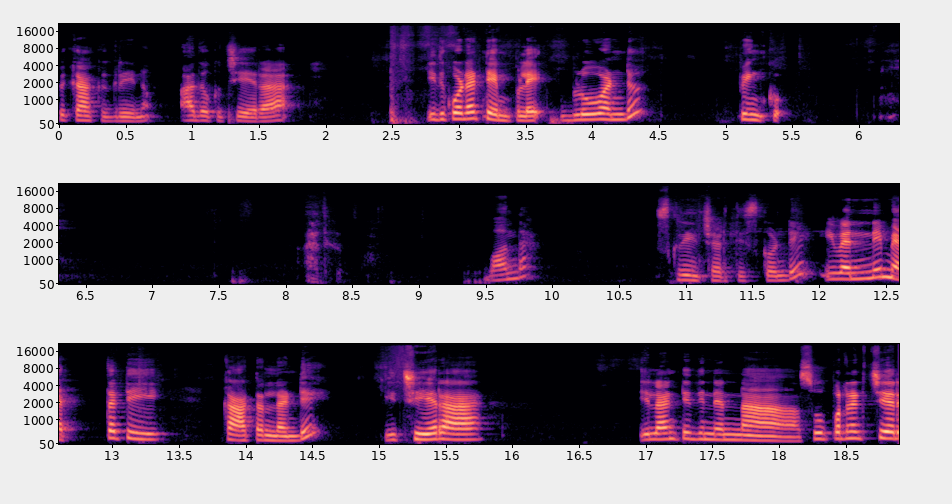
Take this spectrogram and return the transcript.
పికాక్ గ్రీను అదొక చీర. ఇది కూడా టెంపులే బ్లూ అండ్ పింక్. అది బాగుందా? స్క్రీన్ షాట్ తీసుకోండి. ఇవన్నీ మెత్తటి కాటన్లు అండి. ఈ చీర ఇలాంటిది నిన్న సూపర్ నెట్ చీర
